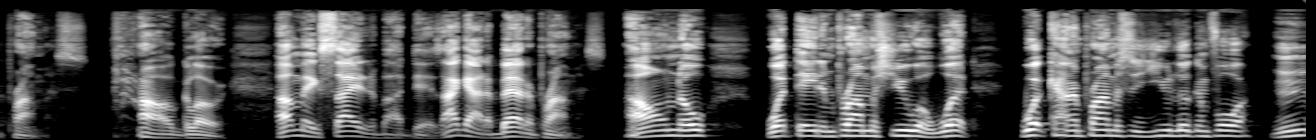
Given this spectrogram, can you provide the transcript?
promise. Oh, glory. I'm excited about this. I got a better promise. I don't know what they didn't promise you or what what kind of promises you looking for. Hmm?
